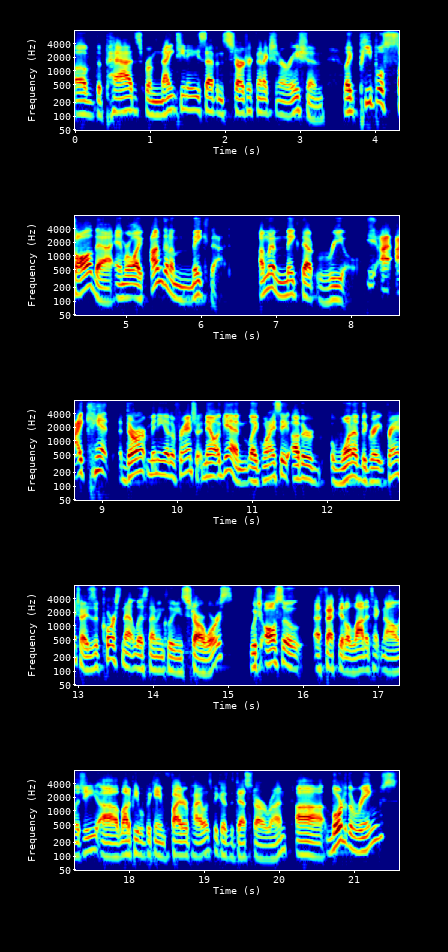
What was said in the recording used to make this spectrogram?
of the pads from 1987 Star Trek The Next Generation. Like people saw that and were like, I'm going to make that. I'm going to make that real. I, I can't. There aren't many other franchises. Now, again, like when I say other, one of the great franchises, of course, in that list I'm including Star Wars, which also affected a lot of technology. Uh, a lot of people became fighter pilots because the Death Star run. Uh, Lord of the Rings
